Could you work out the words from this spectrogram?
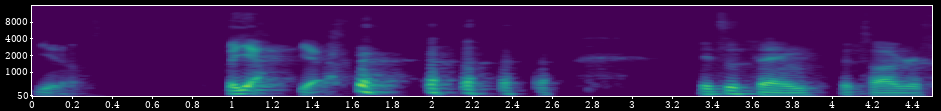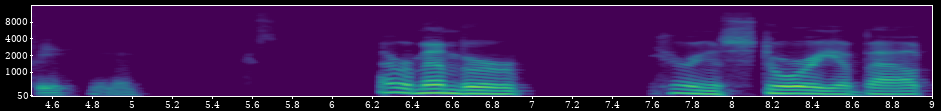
you know, but yeah, yeah, it's a thing. Photography, you know. I remember hearing a story about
